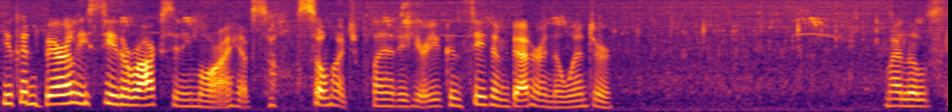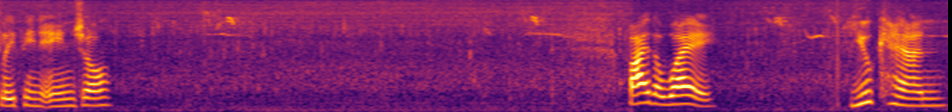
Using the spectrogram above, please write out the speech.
You can barely see the rocks anymore. I have so, so much planted here. You can see them better in the winter my little sleeping angel. By the way, you can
